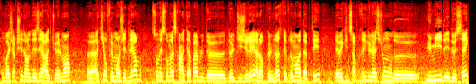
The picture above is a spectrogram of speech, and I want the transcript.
qu'on va chercher dans le désert actuellement, à qui on fait manger de l'herbe, son estomac sera incapable de, le digérer, alors que le nôtre est vraiment adapté. Et avec une simple régulation de humide et de sec,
